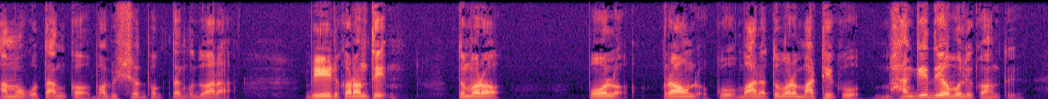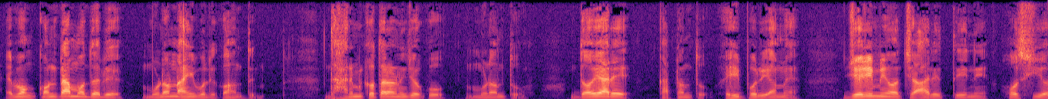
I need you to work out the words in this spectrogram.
ଆମକୁ ତାଙ୍କ ଭବିଷ୍ୟତ ଭକ୍ତାଙ୍କ ଦ୍ୱାରା ଭିଡ଼ କରନ୍ତି। ତୁମର ପୋଲ ଗ୍ରାଉଣ୍ଡକୁ ବା ତୁମର ମାଟିକୁ ଭାଙ୍ଗି ଦିଅ ବୋଲି କହନ୍ତି ଏବଂ କଣ୍ଟା ମଧ୍ୟରେ ବୁଣ ନାହିଁ ବୋଲି କହନ୍ତି। ଧାର୍ମିକତାର ନିଜକୁ ବୁଣନ୍ତୁ ଦୟାରେ କାଟନ୍ତୁ। ଏହିପରି ଆମେ ଜେରିମିଅ ଚାରି ତିନି ହସିଅ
